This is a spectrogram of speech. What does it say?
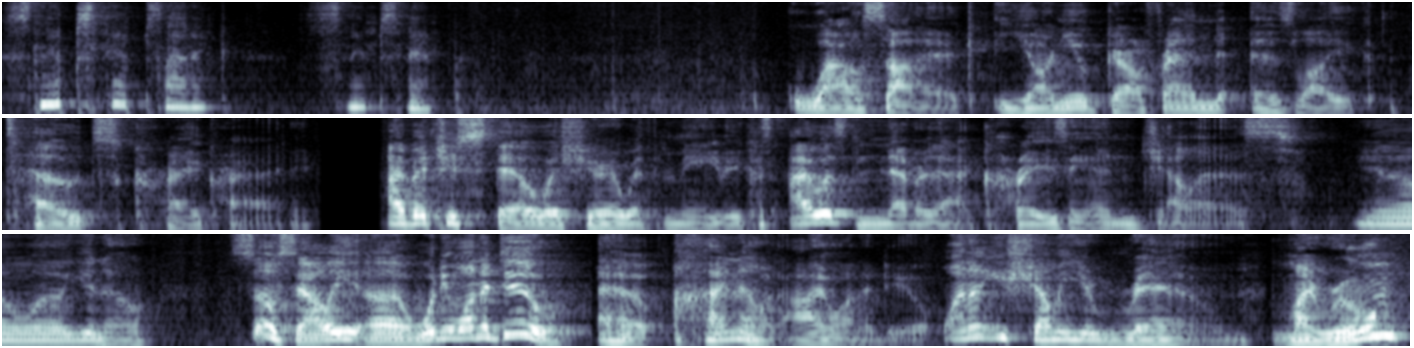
Snip, snip, Sonic. Snip, snip. Wow, Sonic, your new girlfriend is like totes cray cray. I bet you still wish you were with me because I was never that crazy and jealous. Yeah, well, you know. So, Sally, uh, what do you want to do? Oh, I know what I want to do. Why don't you show me your room? My room?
